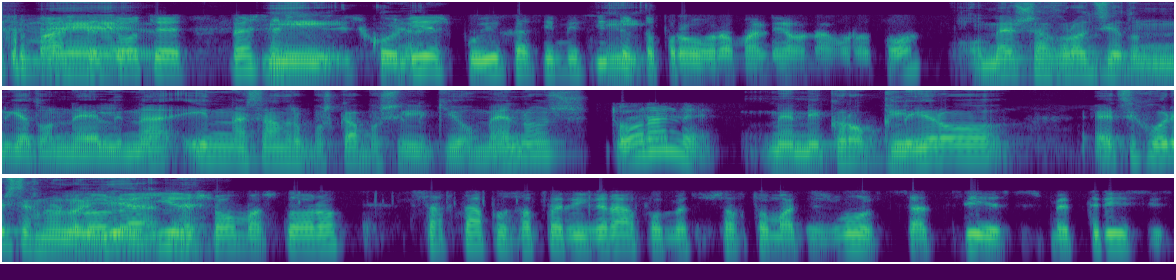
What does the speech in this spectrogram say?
Θυμάστε ε, τότε, μέσα στις δυσκολίες ναι. που είχα, θυμηθείτε το πρόγραμμα νέων αγροτών; Ο μέσος αγρότης για τον, για τον Έλληνα είναι ένας άνθρωπος κάπως ηλικιωμένος. Τώρα ναι. Με μικρό κλήρο, έτσι χωρίς τεχνολογία. Τεχνολογίε ναι. όμω τώρα σε αυτά που θα περιγράφω με τους αυτοματισμούς, τις αντλίες, τις μετρήσεις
